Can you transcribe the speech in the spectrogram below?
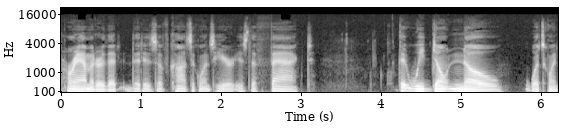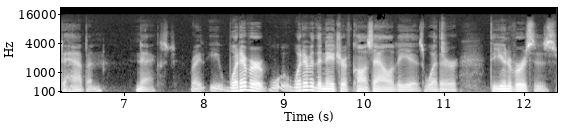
parameter that that is of consequence here is the fact that we don't know what's going to happen next right? Whatever whatever the nature of causality is, whether the universe is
